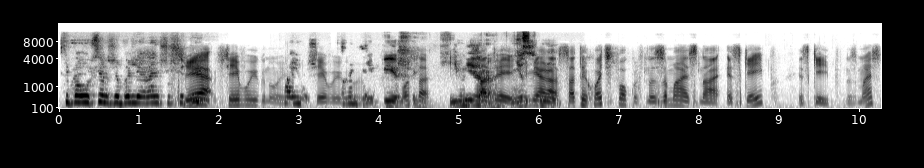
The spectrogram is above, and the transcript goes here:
типа, у всех же были раньше щиты. Все, все его игнорят, Пою. все его игнорят. Не пиши. Просто Химера. Смотри, не Химера, смотри, хочешь фокус, нажимаешь на Escape, Escape, нажимаешь,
